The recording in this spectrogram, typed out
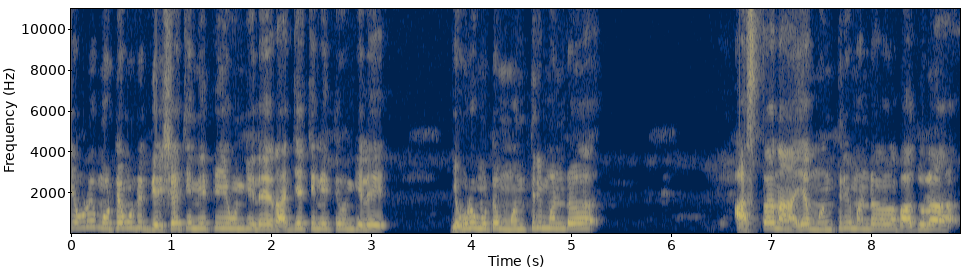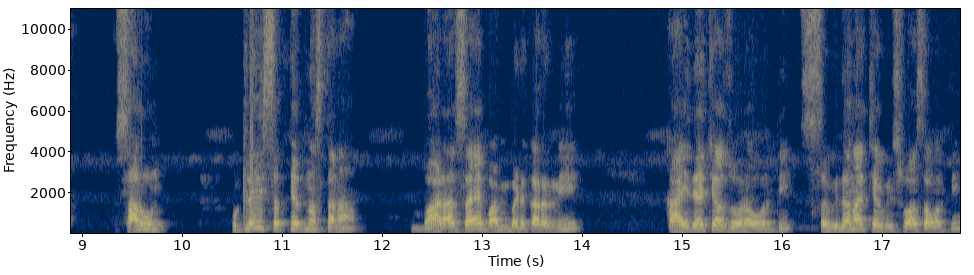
एवढे मोठे मोठे देशाचे नेते येऊन गेले राज्याचे नेते येऊन गेले. एवढं मोठं मंत्रिमंडळ असताना या मंत्रिमंडळाला बाजूला सारून कुठल्याही सत्तेत नसताना बाळासाहेब आंबेडकरांनी कायद्याच्या जोरावरती संविधानाच्या विश्वासावरती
